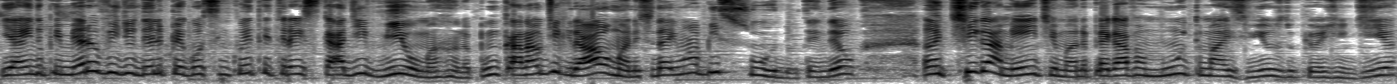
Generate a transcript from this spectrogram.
e ainda o primeiro vídeo dele pegou 53k de view, mano. Pra um canal de grau, mano, isso daí é um absurdo, entendeu? Antigamente, mano, pegava muito mais views do que hoje em dia.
